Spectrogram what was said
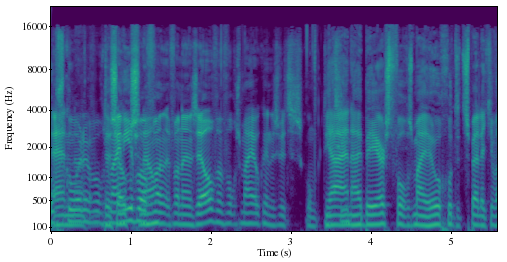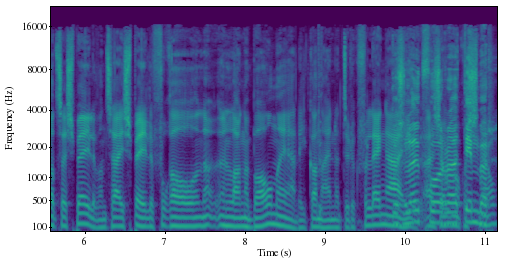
Topscorer en, eh, volgens dus mij in ieder geval snel. van, van henzelf. En volgens mij ook in de Zwitserse competitie. Ja, en hij beheerst volgens mij heel goed het spelletje wat zij spelen. Want zij spelen vooral een, een lange bal. Nou ja, die kan hij natuurlijk verlengen. Dus Hij- leuk hij voor eh, Timber. snel.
